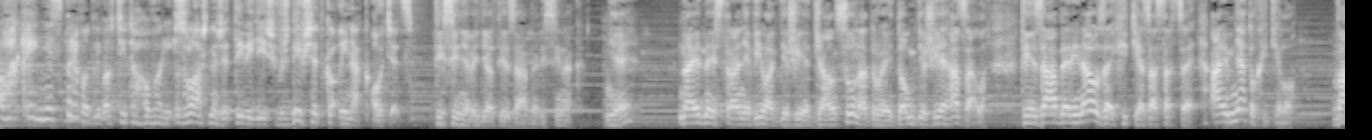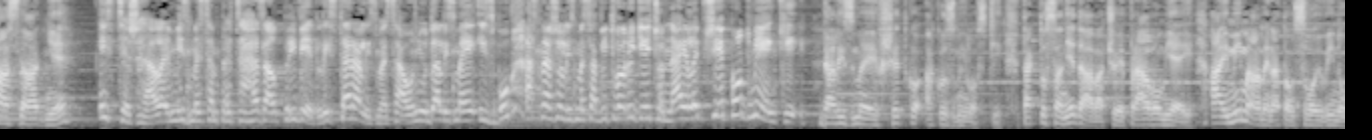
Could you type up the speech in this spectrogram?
O akej nespravodlivosti to hovoríš? Zvláštne, že ty vidíš vždy všetko inak, otec. Ty si nevidel tie zábery, synak? Nie? Na jednej strane vila, kde žije Jansu, na druhej dom, kde žije Hazal. Tie zábery naozaj chytia za srdce. Aj mňa to chytilo. Vás náď nie? Isté, že ale my sme sem predsa Hazal priviedli, starali sme sa o ňu, dali sme jej izbu a snažili sme sa vytvoriť jej čo najlepšie podmienky. Dali sme jej všetko ako z milosti. Takto sa nedáva, čo je právom jej. Aj my máme na tom svoju vinu.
